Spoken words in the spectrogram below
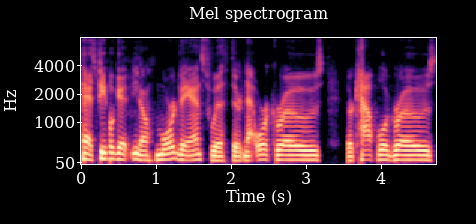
hey, as people get you know more advanced with their network grows, their capital grows,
